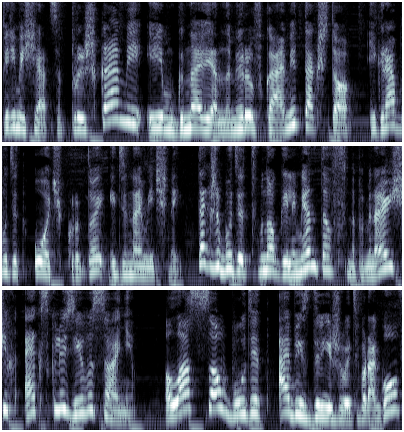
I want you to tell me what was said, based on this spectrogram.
перемещаться прыжками и мгновенными рывками, так что игра будет очень крутой и динамичной. Также будет много элементов, напоминающих эксклюзивы Sony. Лассо будет обездвиживать врагов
